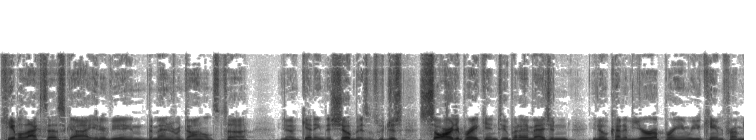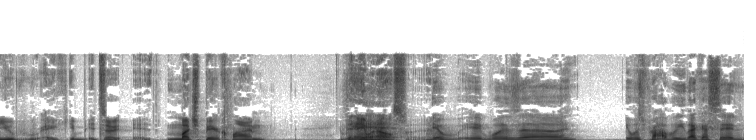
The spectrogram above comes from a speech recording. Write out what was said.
cable access guy interviewing the manager of McDonald's to you know getting the show business, which is so hard to break into. But I imagine you know kind of your upbringing where you came from, you it's a much bigger climb than anyone else. It it was uh it was probably like I said,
